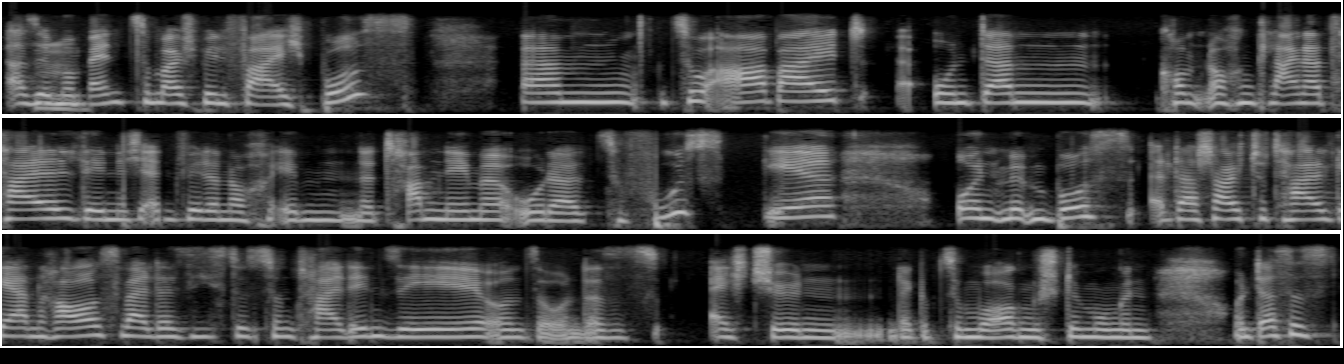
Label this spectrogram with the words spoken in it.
also im hm. Moment zum Beispiel fahre ich Bus ähm, zur Arbeit und dann kommt noch ein kleiner Teil, den ich entweder noch eben eine Tram nehme oder zu Fuß gehe. Und mit dem Bus, da schaue ich total gern raus, weil da siehst du zum Teil den See und so. Und das ist echt schön. Da gibt es so Morgenstimmungen. Und das ist,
